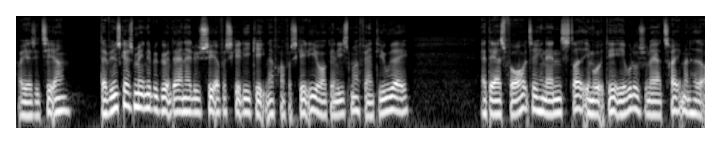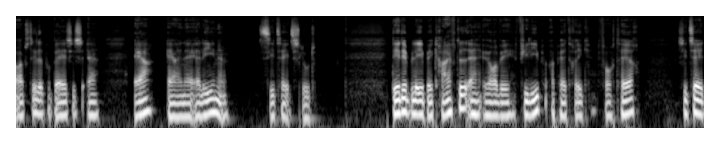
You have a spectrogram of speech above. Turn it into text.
og jeg citerer, da videnskabsmændene begyndte at analysere forskellige gener fra forskellige organismer, fandt de ud af, at deres forhold til hinanden stred imod det evolutionære træ, man havde opstillet på basis af R-RNA alene. Citat slut. Dette blev bekræftet af Hervé Philippe og Patrick Forter. Citat.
